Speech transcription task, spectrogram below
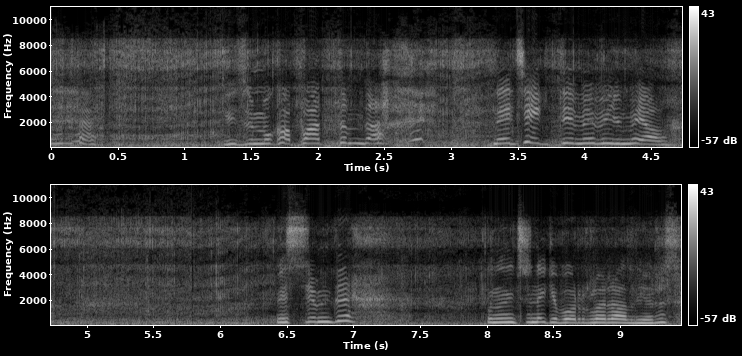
Yüzümü kapattım da ne çektiğimi bilmiyorum. Biz şimdi bunun içindeki boruları alıyoruz.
